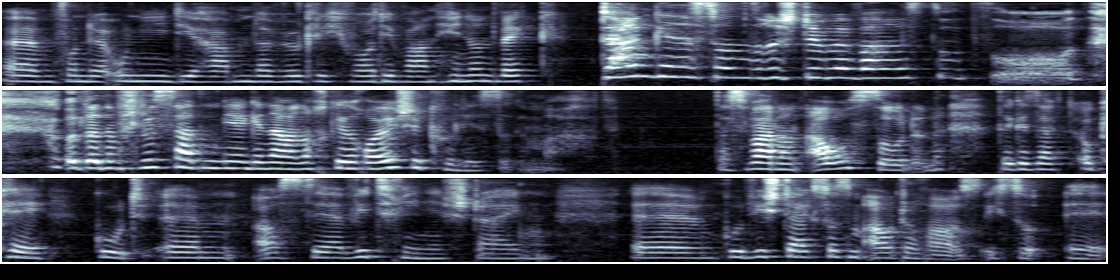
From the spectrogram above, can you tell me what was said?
ähm, von der Uni, die haben da wirklich, boah, die waren hin und weg. Danke, dass du unsere Stimme warst und so. Und dann am Schluss hatten wir genau noch Geräuschekulisse gemacht. Das war dann auch so. Dann hat er gesagt, okay, gut, ähm, aus der Vitrine steigen. Ähm, gut, wie steigst du aus dem Auto raus? Ich so, äh,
